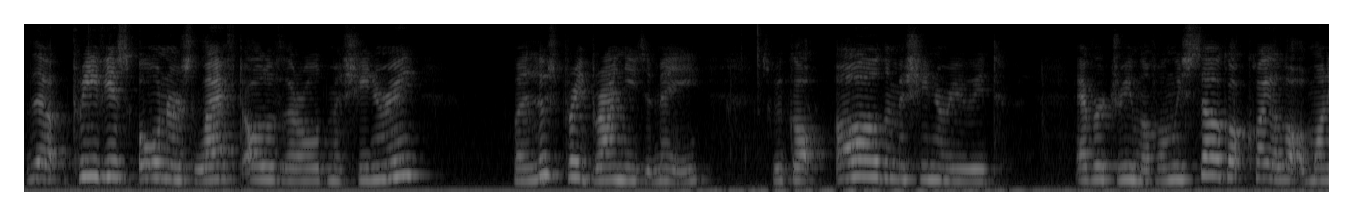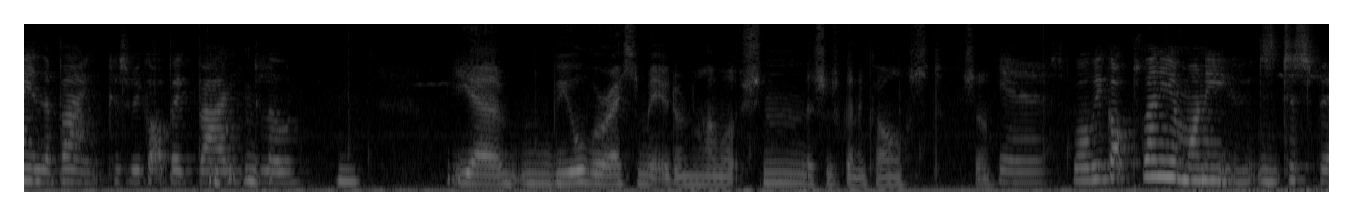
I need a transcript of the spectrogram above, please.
the previous owners left all of their old machinery. Well, it looks pretty brand new to me. So we've got all the machinery we'd ever dream of, and we still got quite a lot of money in the bank because we got a big bank loan. Mm. Yeah, we overestimated on how much mm, this was going to cost. So, Yeah, well, we got plenty of money Mm, to spare.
